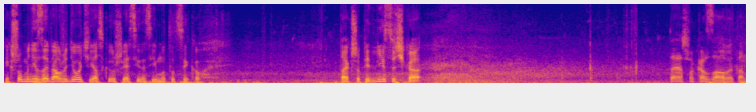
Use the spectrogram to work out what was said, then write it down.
якщо мені зав'яжуть очі, я скажу, що я сів на свій мотоцикл. Так що підвісочка, те, що казали, там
